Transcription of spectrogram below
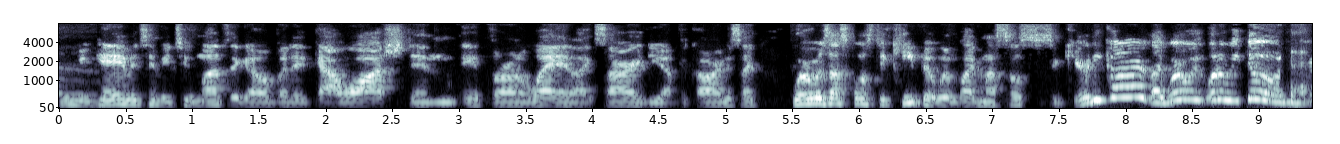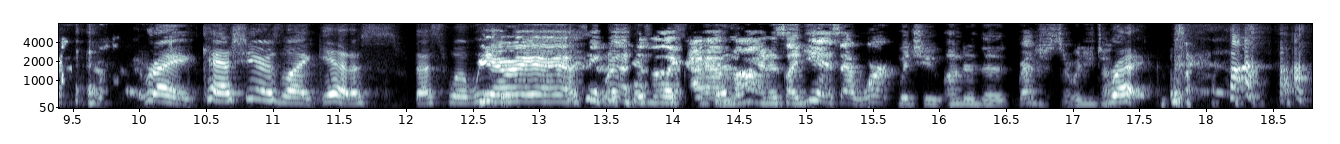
when you gave it to me two months ago, but it got washed and it thrown away. Like, sorry, do you have the card? It's like, where was I supposed to keep it with like my social security card? Like, where are we, what are we doing? right. Cashier's like, yeah, that's that's what we yeah, do. right, yeah, yeah. It's like I have mine. It's like, yeah, it's at work with you under the register. What are you talking about?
